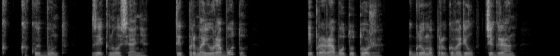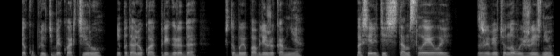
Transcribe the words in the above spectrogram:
К «Какой бунт?» — заикнулась Аня. «Ты про мою работу?» «И про работу тоже», — угрюмо проговорил Тигран. «Я куплю тебе квартиру неподалеку от пригорода, чтобы поближе ко мне. Поселитесь там с Лейлой, заживете новой жизнью.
